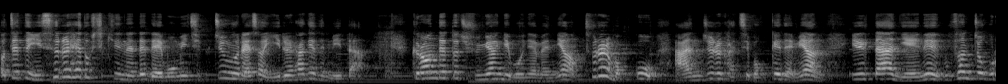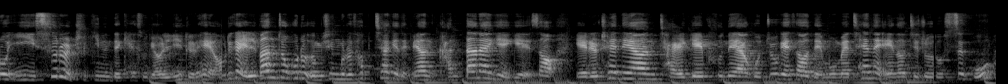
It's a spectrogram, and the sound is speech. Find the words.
어쨌든 이 술을 해독시키는데 내 몸이 집중을 해서 일을 하게 됩니다. 그런데 또 중요한 게 뭐냐면요. 술을 먹고 안주를 같이 먹게 되면 일단 얘는 우선적으로 이 술을 죽이는데 계속 열일을 해요. 우리가 일반적으로 음식물을 섭취하게 되면 간단하게 얘기해 위해서 얘를 최대한 잘게 분해하고 쪼개서 내 몸의 체내 에너지로도 쓰고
